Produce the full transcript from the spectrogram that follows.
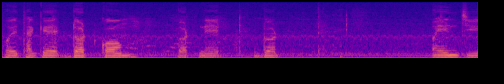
হয়ে থাকে dot com dot net dot ONG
